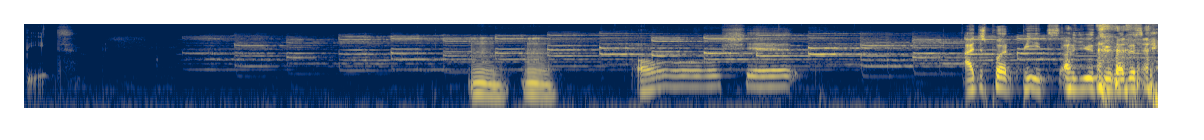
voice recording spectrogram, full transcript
beat. Mm, mm. Oh shit! I just put beats on YouTube and this came,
